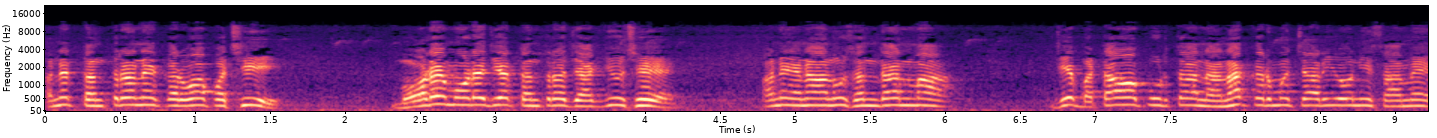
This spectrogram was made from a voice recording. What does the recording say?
અને તંત્રને કરવા પછી મોડે મોડે જે તંત્ર જાગ્યું છે અને એના અનુસંધાનમાં જે બટાવા પૂરતા નાના કર્મચારીઓની સામે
